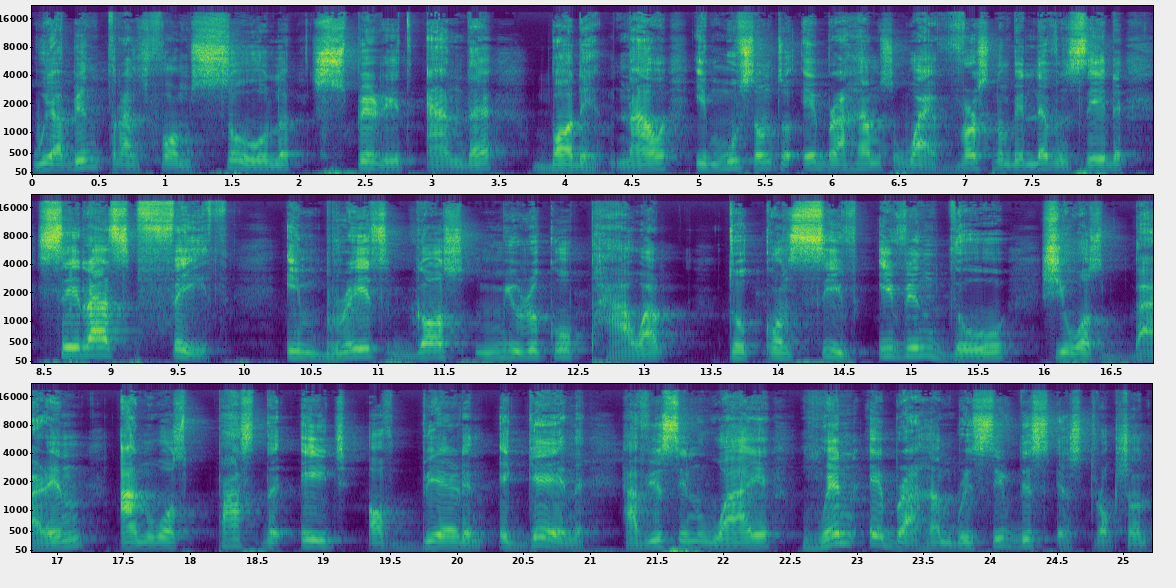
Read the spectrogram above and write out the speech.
we are being transformed soul, spirit, and eh, body. Now he moves on to Abraham's wife. Verse number 11 said, Sarah's faith embraced God's miracle power to conceive, even though she was barren and was past the age of bearing. Again, have you seen why? When Abraham received this instruction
